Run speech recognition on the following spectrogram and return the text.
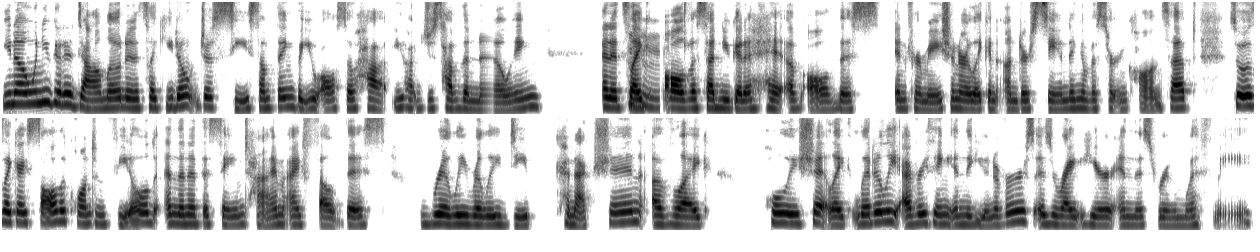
you know when you get a download and it's like you don't just see something but you also have you have, just have the knowing and it's like mm-hmm. all of a sudden you get a hit of all of this information or like an understanding of a certain concept so it was like i saw the quantum field and then at the same time i felt this really really deep connection of like holy shit like literally everything in the universe is right here in this room with me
